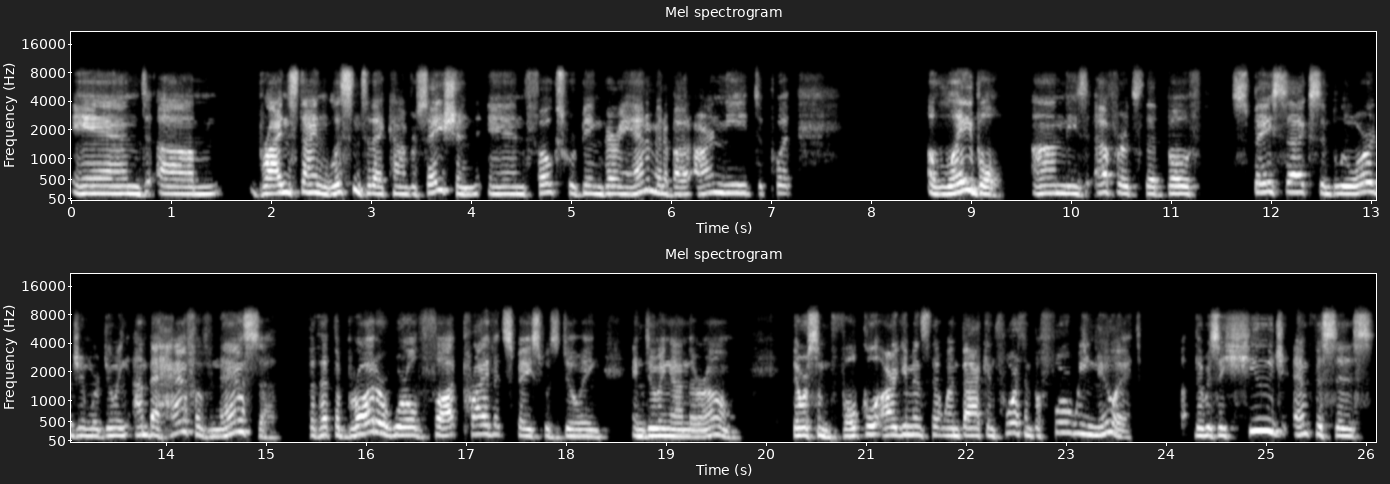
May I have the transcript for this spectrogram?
And um, Bridenstine listened to that conversation, and folks were being very animate about our need to put a label on these efforts that both SpaceX and Blue Origin were doing on behalf of NASA, but that the broader world thought private space was doing and doing on their own. There were some vocal arguments that went back and forth, and before we knew it, there was a huge emphasis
